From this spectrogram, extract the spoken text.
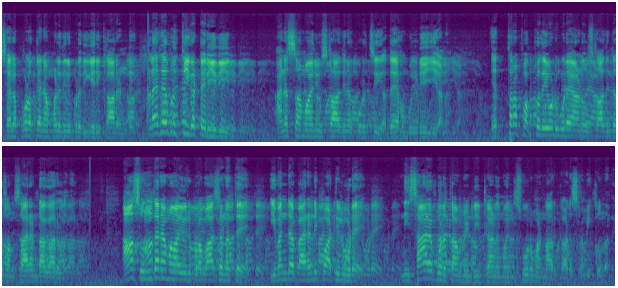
ചിലപ്പോഴൊക്കെ നമ്മൾ ഇതിന് പ്രതികരിക്കാറുണ്ട്. വളരെ വൃത്തികെട്ട രീതിയിൽ അനസമാനി ഉസ്താദിനെ കുറിച്ച് അദ്ദേഹം വീഡിയോ ചെയ്യാണ്. എത്ര പക്വതയോടുകൂടെയാണ് ഉസ്താദിന്റെ സംസാരം ഉണ്ടാകാറുള്ളത്? ആ സുന്ദരമായ ഒരു പ്രഭാഷണത്തെ ഇവന്റെ ഭരണിപ്പാട്ടിലൂടെ നിസാരപ്പെടുത്താൻ വേണ്ടിയിട്ടാണ് മൻസൂർ മണ്ണാർക്കാട് ശ്രമിക്കുന്നത്.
